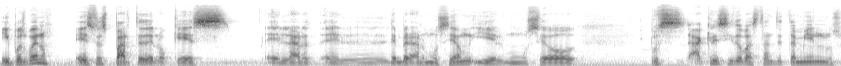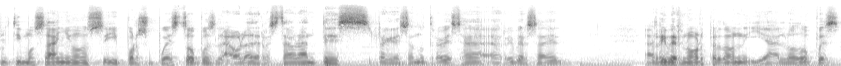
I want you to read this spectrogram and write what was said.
Y pues bueno, eso es parte de lo que es el, el Denver Art Museum y el museo pues ha crecido bastante también en los últimos años y por supuesto pues la ola de restaurantes regresando otra vez a, Riverside a River North perdón y a Lodo pues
